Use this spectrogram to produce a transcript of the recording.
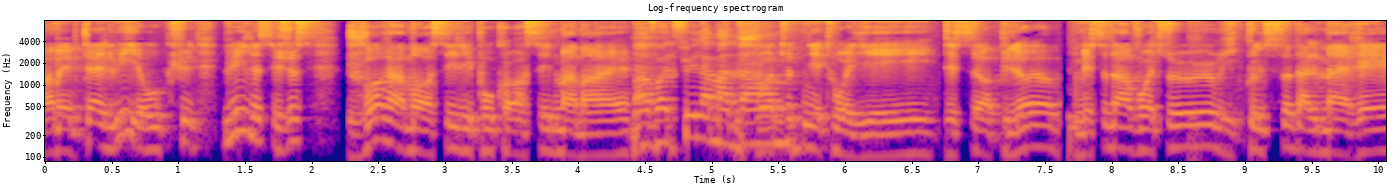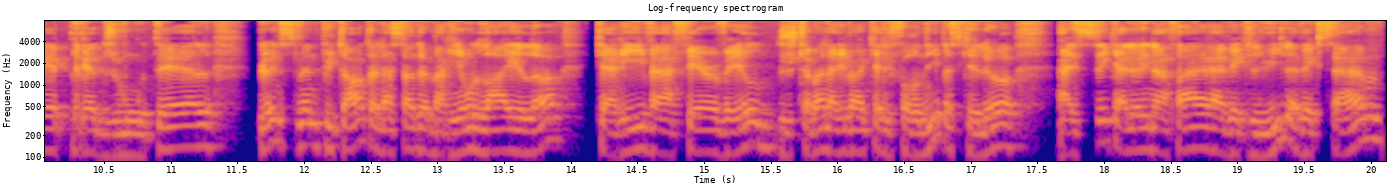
Mais en même temps, lui, il a aucune. Lui, là, c'est juste, je vais ramasser les pots cassés de ma mère. On va tuer la Je madame. vais tout nettoyer. C'est ça. Puis là, il met ça dans la voiture, il coule ça dans le marais près du motel. Là, une semaine plus tard, t'as la sœur de Marion, Lila, qui arrive à Fairville. Justement, elle arrive en Californie parce que là, elle sait qu'elle a une affaire avec lui, là, avec Sam.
